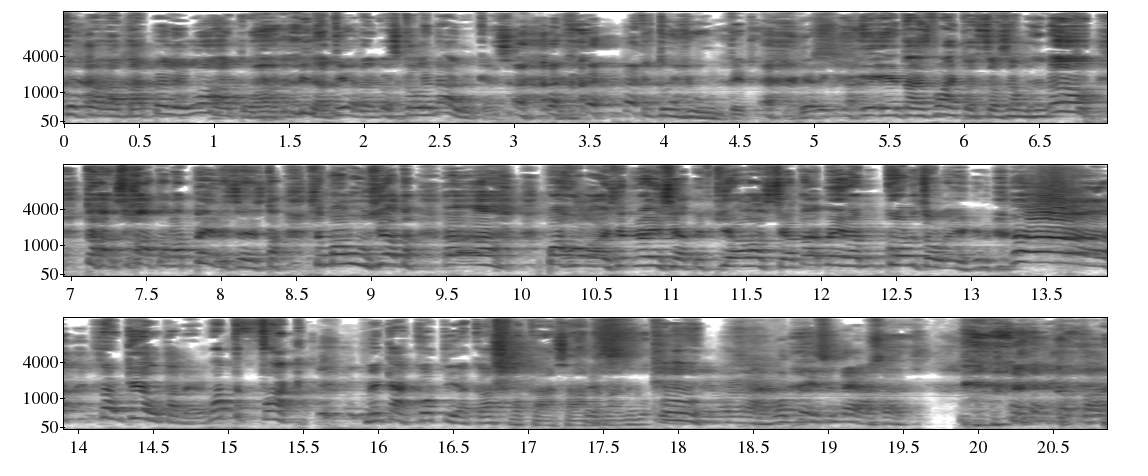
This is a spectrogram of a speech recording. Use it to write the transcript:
se parantaa pelin laatua, minä tiedän, koska olen älykäs. Vitu juntit. Ja, taas vaihtoehto on semmoinen, että oh, tää saatana perseestä, se maluu sieltä äh, paholaisen reisiä pitkin alas sieltä meidän konsoleihin. Äh, se on keltainen, what the fuck? Menkää kotiin ja kasvakaa saatana. Niin kuin, mm. Mutta niin se Deus Ex. tota,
